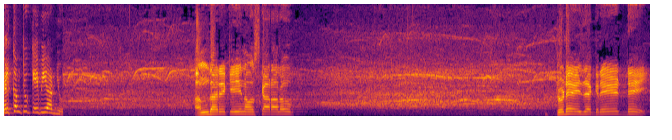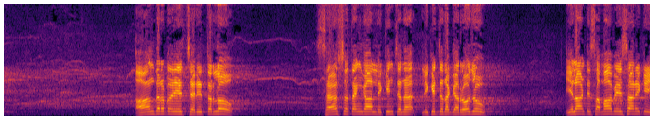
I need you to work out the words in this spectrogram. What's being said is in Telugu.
వెల్కమ్ టు కేబీఆర్ న్యూస్ అందరికీ నమస్కారాలు today is a great day Andhra Pradesh చరిత్రలో శాశ్వతంగా లిఖించద లిఖించదగ్గ రోజు ఇలాంటి సమావేశానికి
